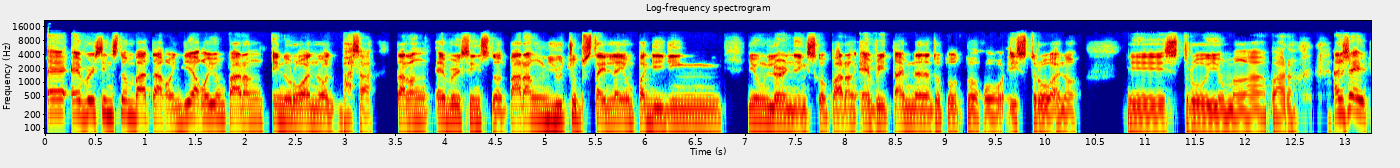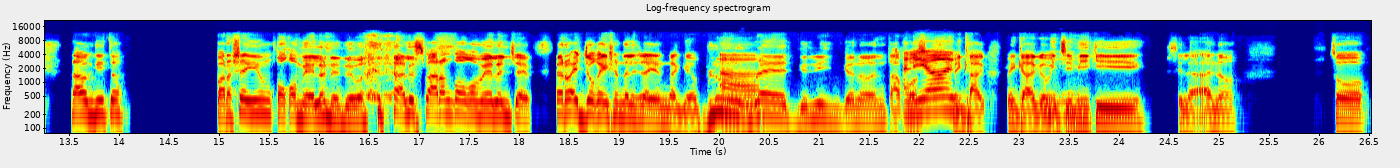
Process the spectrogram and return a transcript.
e- ever since nung bata ako, hindi ako yung parang tinuruan magbasa. Parang ever since noon, parang YouTube style na yung pagiging, yung learnings ko. Parang every time na natututo ko is through ano, is true yung mga parang, ano siya, tawag dito, parang siya yung cocomelon eh, di ba? Halos parang cocomelon siya. Eh. Pero educational siya yung nag blue, uh, red, green, ganun. Tapos ano may, gag- may gagawin mm-hmm. si Mickey, sila ano. So,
